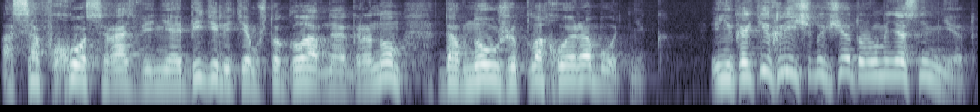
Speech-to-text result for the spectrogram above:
А совхоз разве не обидели тем, что главный агроном давно уже плохой работник? И никаких личных счетов у меня с ним нет.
